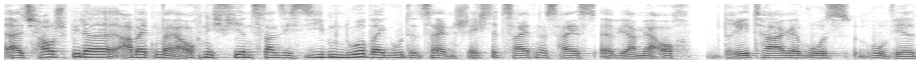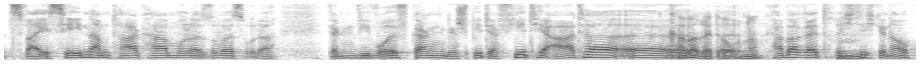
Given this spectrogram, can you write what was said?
als Schauspieler arbeiten wir ja auch nicht 24-7 nur bei gute Zeiten, schlechte Zeiten. Das heißt, äh, wir haben ja auch Drehtage, wo es, wo wir zwei Szenen am Tag haben oder sowas. Oder wenn wie Wolfgang, der spielt ja vier Theater. Äh, Kabarett auch, ne? Kabarett, richtig, genau.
